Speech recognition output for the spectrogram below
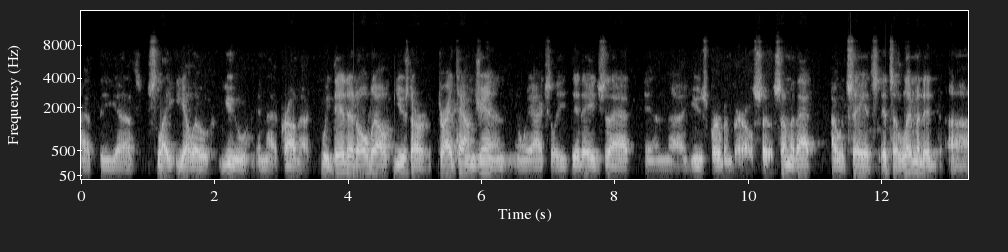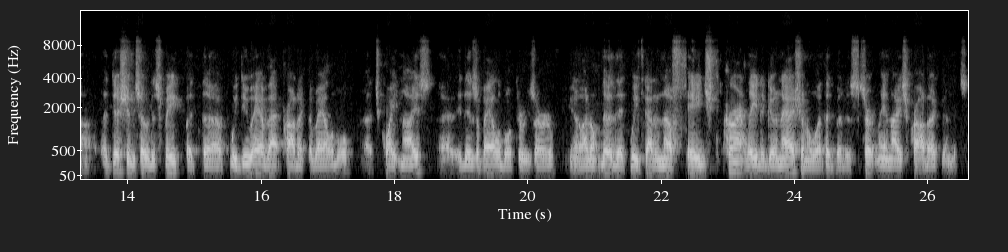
at the uh, slight yellow U in that product. We did at Old Elk used our Dry Town gin, and we actually did age that in uh, used bourbon barrels. So some of that, I would say, it's it's a limited uh, edition, so to speak, but uh, we do have that product available. Uh, it's quite nice. Uh, it is available to reserve. You know, I don't know that we've got enough aged currently to go national with it, but it's certainly a nice product, and it's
